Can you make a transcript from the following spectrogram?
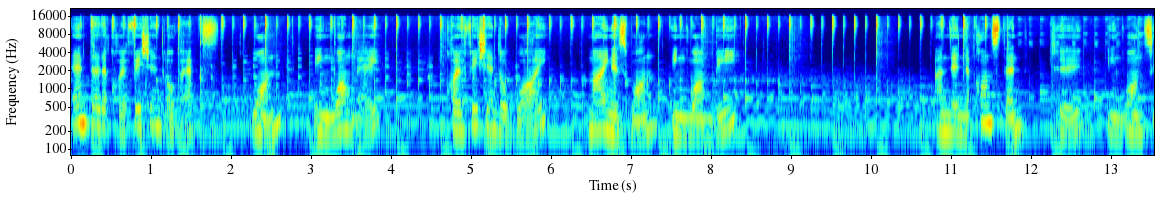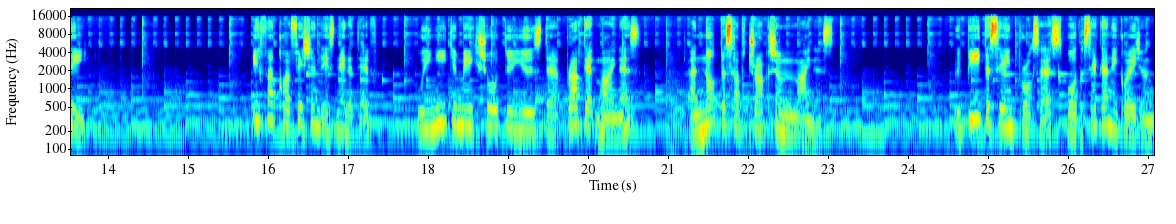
Enter the coefficient of x, 1, in 1a, coefficient of y, minus 1 in 1b, and then the constant 2 in 1c. If a coefficient is negative, we need to make sure to use the bracket minus and not the subtraction minus. Repeat the same process for the second equation.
